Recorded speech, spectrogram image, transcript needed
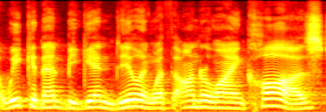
we can then begin dealing with the underlying cause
